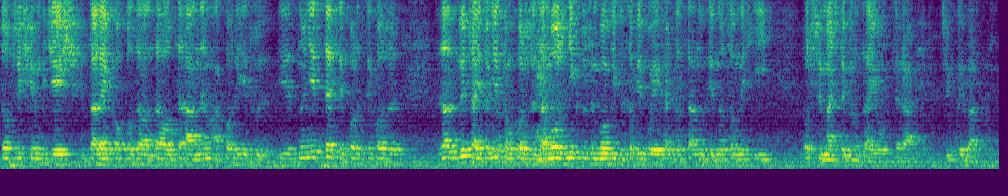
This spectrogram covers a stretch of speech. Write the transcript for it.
toczy się gdzieś daleko poza za oceanem, a chory jest, jest no niestety polscy chorzy zazwyczaj to nie są chorzy zamożni, którzy mogliby sobie pojechać do Stanów Zjednoczonych i otrzymać tego rodzaju terapię. Dziękuję bardzo.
